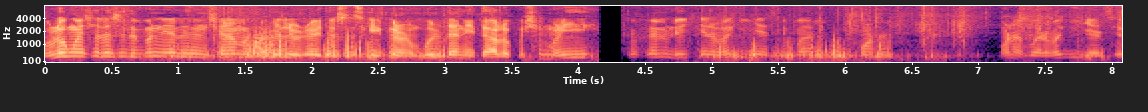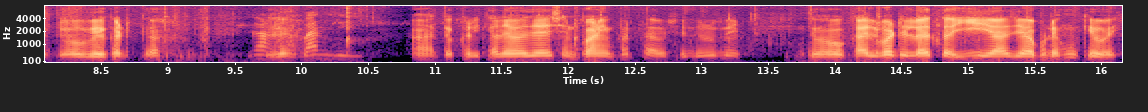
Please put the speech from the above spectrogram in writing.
બ્લોગમાં છેલ્લા સુધી બની રહેશે ચેનલમાં પહેલું રહે તો સબસ્ક્રાઈબ કરવાનું ભૂલતા નહીં તો હાલો પછી મળીએ. તો ફેમિલી અત્યારે વાગી ગયા છે બાર પોણા પોણા બાર વાગી ગયા છે તો હવે કટકા હા તો કડકા લેવા જાય છે ને પાણી ભરતા આવશે દુરુબેન તો કાલ વાટેલા હતા એ આજે આપણે શું કહેવાય?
